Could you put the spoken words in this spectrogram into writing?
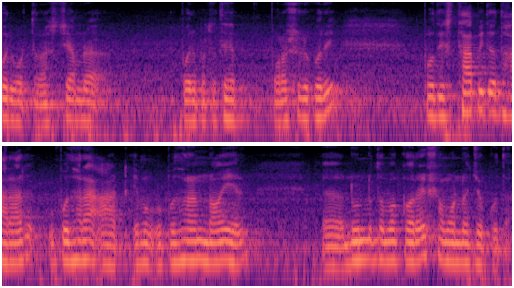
পরিবর্তন আসছে। আমরা পরিবর্তন থেকে পড়া শুরু করি। প্রতিস্থাপিত ধারার উপধারা আট এবং উপধারা নয়ের ন্যূনতম করের সমন্বয়যোগ্যতা।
